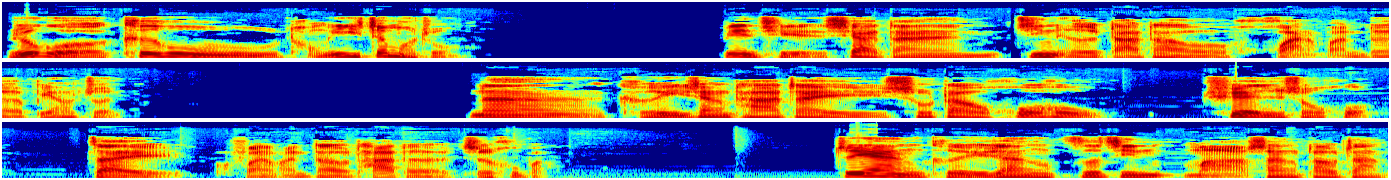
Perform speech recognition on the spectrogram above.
如果客户同意这么做，并且下单金额达到返还的标准，那可以让他在收到货后确认收货，再返还到他的支付宝。这样可以让资金马上到账。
